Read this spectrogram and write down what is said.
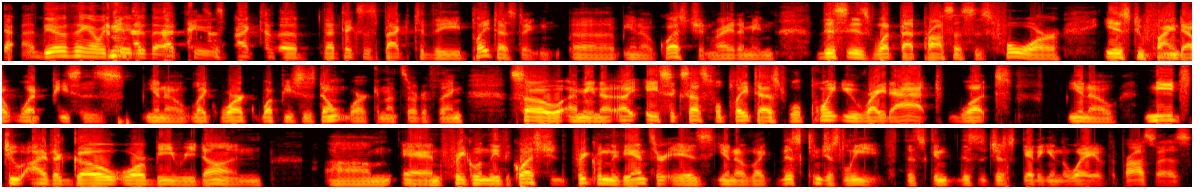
Yeah, the other thing I would I mean, say to that, that that takes too. us back to the that takes us back to the playtesting, uh, you know, question, right? I mean, this is what that process is for: is to find out what pieces, you know, like work, what pieces don't work, and that sort of thing. So, I mean, a, a successful playtest will point you right at what you know needs to either go or be redone. Um, and frequently the question, frequently the answer is, you know, like this can just leave. This can, this is just getting in the way of the process,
